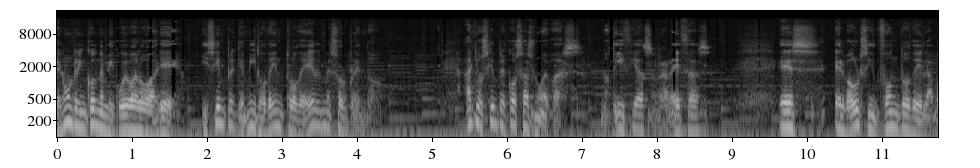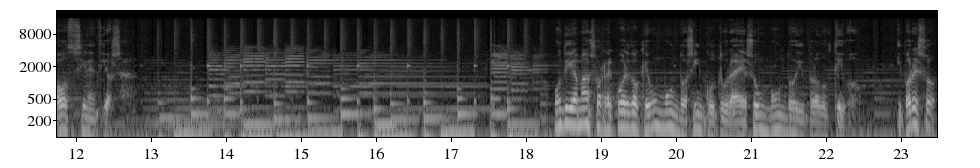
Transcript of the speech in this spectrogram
En un rincón de mi cueva lo hallé, y siempre que miro dentro de él me sorprendo. Hallo siempre cosas nuevas, noticias, rarezas. Es el baúl sin fondo de la voz silenciosa. Un día más os recuerdo que un mundo sin cultura es un mundo improductivo. Y por eso,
